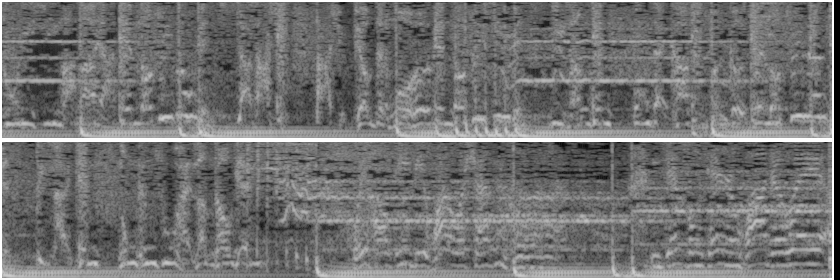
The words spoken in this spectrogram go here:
矗立喜马拉雅，点到最东边，下大雪。大雪飘在了漠河边，到最西边；一狼烟，风在喀什转个圈，到最南边；碧海天，龙腾出海，浪滔天。挥毫提笔画我山河，剑锋千仞画着巍峨。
